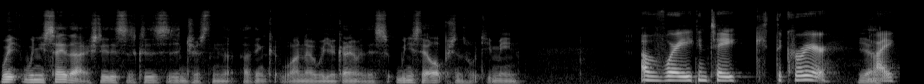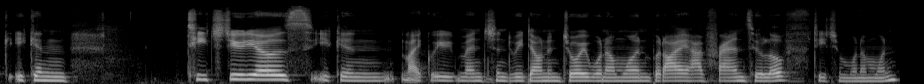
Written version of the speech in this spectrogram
When, when you say that, actually, this is because this is interesting. That I think I know where you're going with this. When you say options, what do you mean? Of where you can take the career. Yeah. Like you can teach studios, you can like we mentioned we don't enjoy one on one, but I have friends who love teaching one on one.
